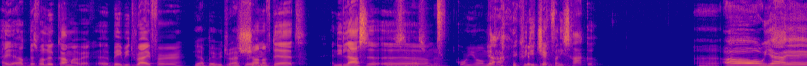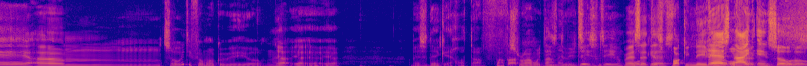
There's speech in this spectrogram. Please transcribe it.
Hij, hij had best wel leuk camerawerk. Eh, Baby Driver, Ja, Baby Drive. Shaun of Dead. En die laatste, eh van hem? conjo, Ja, die, ik weet die check van die schaken. Eh, oh, ja, ja, ja, ja. ja. Ehm, zo heet die film ook alweer, joh. Nee. Ja, ja, ja, ja. Mensen denken echt, what the fuck is wrong with Waarom these dudes? deze een Mensen, het is fucking 9 in Last de ochtend. night in Soho.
